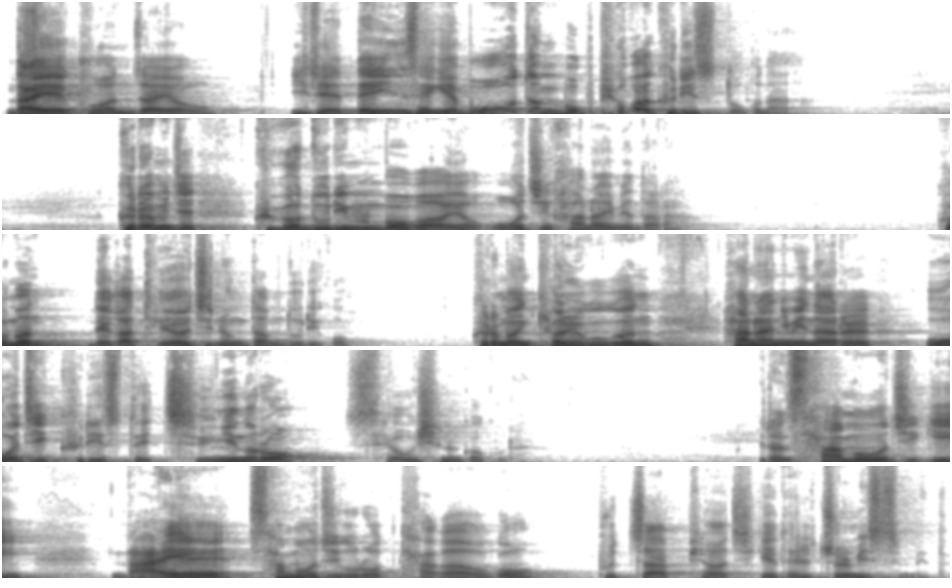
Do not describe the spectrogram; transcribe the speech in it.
나의 구원자요, 이제 내 인생의 모든 목표가 그리스도구나. 그러면 이제 그거 누리면 뭐가 와요? 오직 하나님의 나라. 그러면 내가 되어진 응답 누리고, 그러면 결국은 하나님이 나를 오직 그리스도의 증인으로 세우시는 거구나. 이런 사모직이 나의 사모직으로 다가오고 붙잡혀지게 될 줄 믿습니다.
